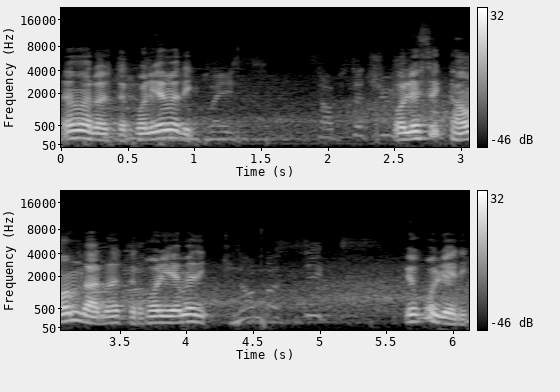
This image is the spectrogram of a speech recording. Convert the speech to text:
Mi arkadaşlar? Gol yemedik. Gol yesek tamam da arkadaşlar gol yemedik. Bir gol yedik.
